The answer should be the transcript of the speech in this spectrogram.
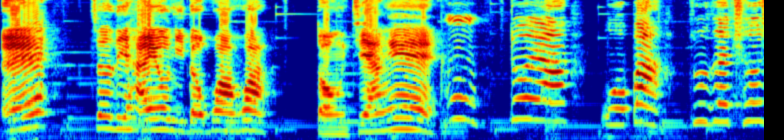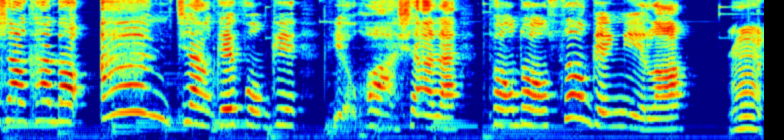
哎，这里还有你的画画，董江哎，嗯，对啊，我把坐在车上看到暗奖给冯给也画下来，统统送给你了。嗯，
